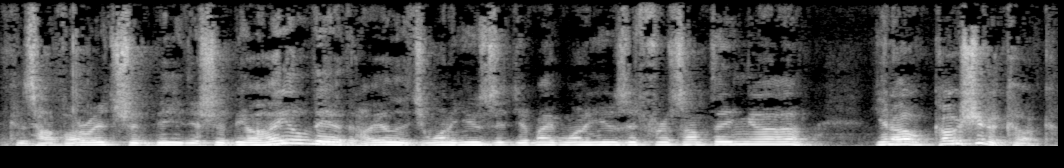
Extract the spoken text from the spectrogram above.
Because havara it should be there should be a hayel there. That hayel that you want to use it, you might want to use it for something, uh, you know, kosher to cook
